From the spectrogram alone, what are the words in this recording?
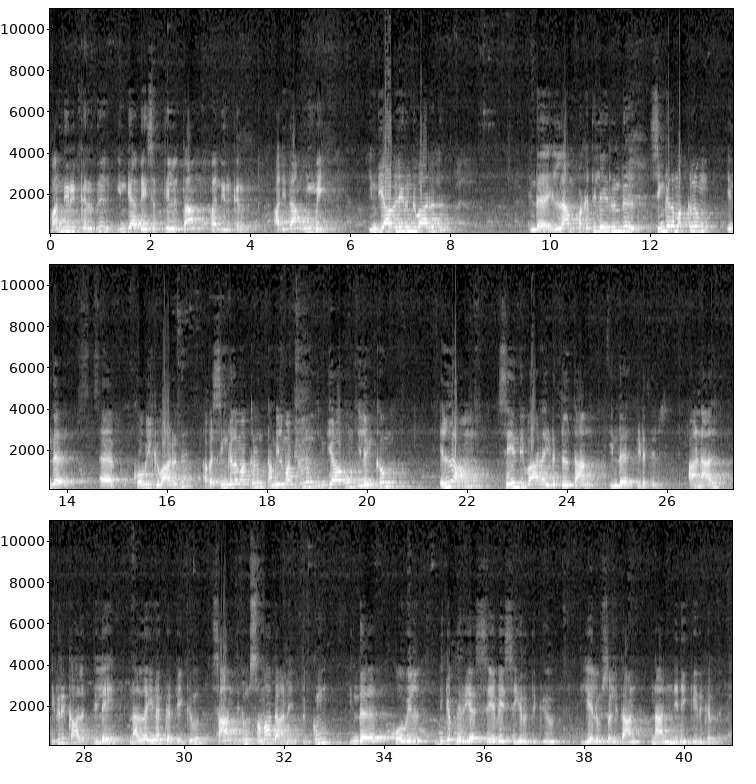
வந்திருக்கிறது இந்தியா தேசத்தில் தான் வந்திருக்கிறது. அதுதான் உண்மை. இந்தியாவில் இருந்து வாரது இந்த எல்லாம் பக்கத்திலே இருந்து சிங்கள மக்களும் இந்த கோவிலுக்கு வாடுறது அப்ப சிங்கள மக்களும் தமிழ் மக்களும் இந்தியாவும் இலங்கும் எல்லாம் சேர்ந்து வார இடத்தில் தான் இந்த இடத்தில். ஆனால் எதிர்காலத்திலே நல்ல இணக்கத்திற்கும் சாந்திக்கும் சமாதானத்துக்கும் இந்த கோவில் மிகப்பெரிய சேவை செய்யறதுக்கு இயலும் சொல்லித்தான் நான் நினைக்க இருக்கிறது.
